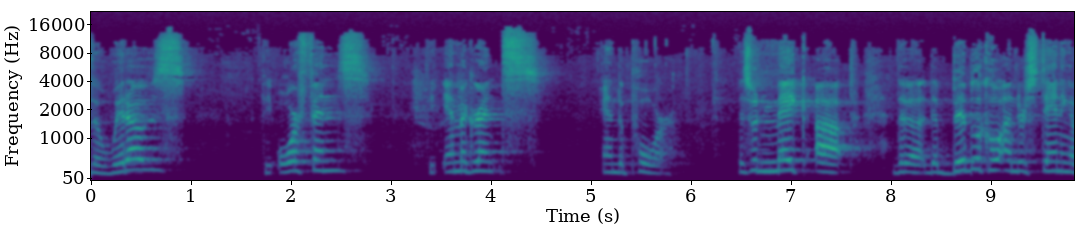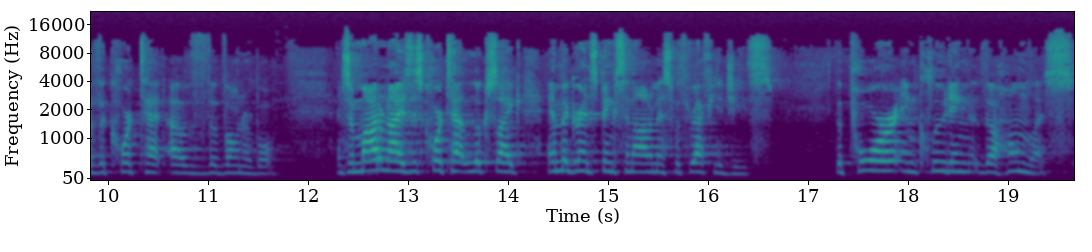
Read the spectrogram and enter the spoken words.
the widows, the orphans, the immigrants, and the poor. This would make up the, the biblical understanding of the quartet of the vulnerable. And to modernize, this quartet looks like immigrants being synonymous with refugees, the poor including the homeless,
